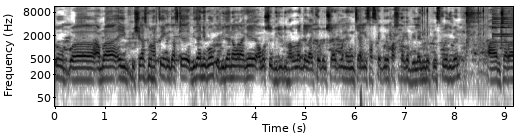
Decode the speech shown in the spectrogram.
তো আমরা এই সিরাজপুর হাট থেকে কিন্তু আজকে বিদায় নিব। তো বিদায় নেওয়ার আগে অবশ্যই ভিডিওটি ভালো লাগলে লাইক করবেন শেয়ার করবেন এবং চ্যানেলটি সাবস্ক্রাইব করে পাশে থাকে বেল আইকনটা প্রেস করে দেবেন। আর যারা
